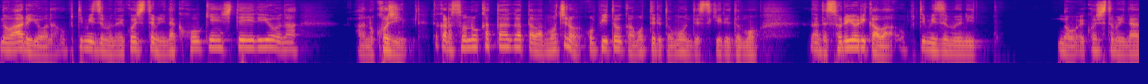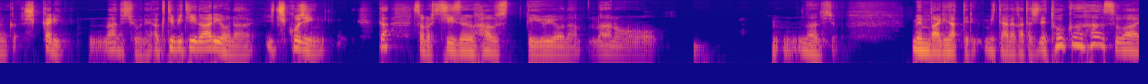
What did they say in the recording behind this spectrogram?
のあるような、オプティミズムのエコシステムになんか貢献しているような、あの個人。だからその方々はもちろん OP トークンは持ってると思うんですけれども、なんでそれよりかはオプティミズムにのエコシステムになんかしっかり、なんでしょうね、アクティビティのあるような一個人が、そのシーズンハウスっていうような、あの、なんでしょう、メンバーになってるみたいな形で、トークンハウスは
